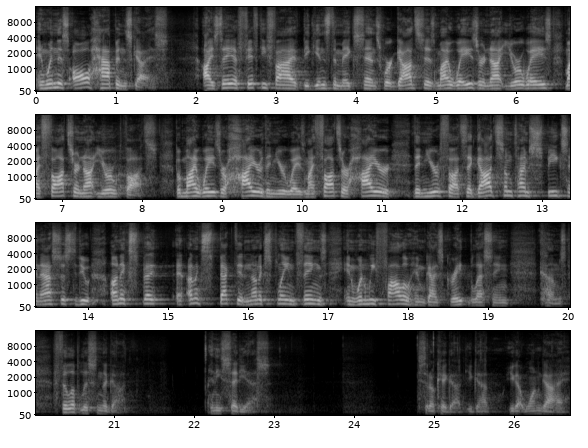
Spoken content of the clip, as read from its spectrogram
And when this all happens, guys, Isaiah 55 begins to make sense where God says, My ways are not your ways, my thoughts are not your thoughts, but my ways are higher than your ways, my thoughts are higher than your thoughts. That God sometimes speaks and asks us to do unexpe- unexpected and unexplained things. And when we follow him, guys, great blessing comes. Philip listened to God, and he said yes. He said, Okay, God, you got, you got one guy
